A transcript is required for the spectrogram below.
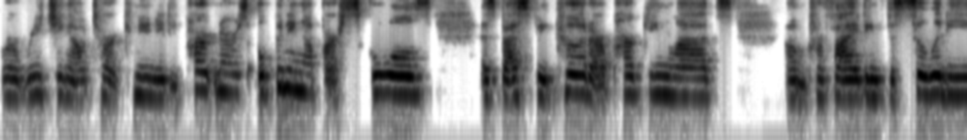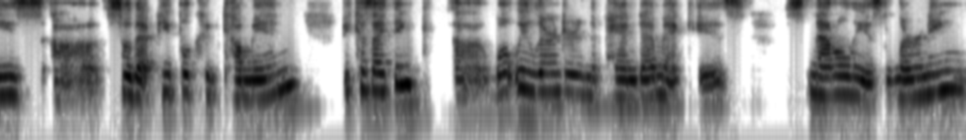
were reaching out to our community partners, opening up our schools as best we could, our parking lots, um, providing facilities uh, so that people could come in. Because I think uh, what we learned during the pandemic is not only is learning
